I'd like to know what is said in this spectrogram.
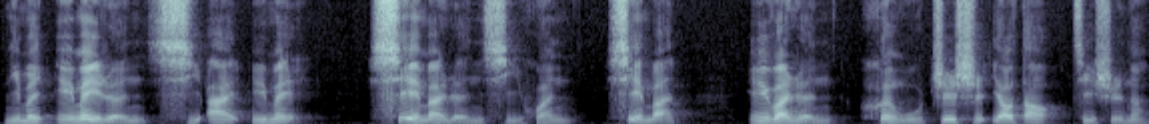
你们愚昧人喜爱愚昧，谢曼人喜欢谢曼，愚顽人恨恶知识，要到几时呢？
